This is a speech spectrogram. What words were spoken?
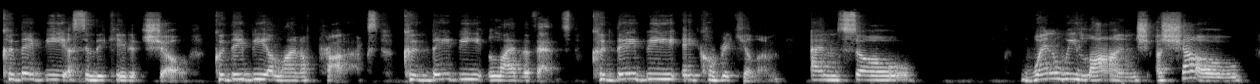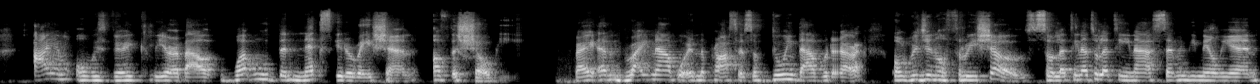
Could they be a syndicated show? Could they be a line of products? Could they be live events? Could they be a curriculum? And so when we launch a show, I am always very clear about what would the next iteration of the show be. Right. And right now we're in the process of doing that with our original three shows. So Latina to Latina, 70 million,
